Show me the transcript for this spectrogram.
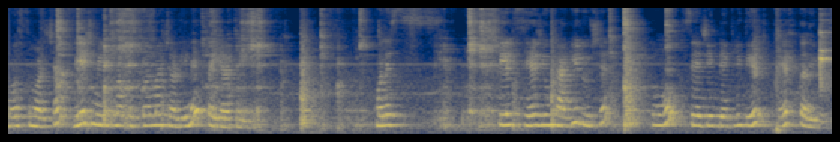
મસ્ત મરચાં બે જ મિનિટમાં કુકરમાં ચડીને તૈયાર થઈ જાય મને તેલ સહેજ એવું લાગી રહ્યું છે, તો હું સહેજ એક ડેકલી તેલ એડ કરી દઈશ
